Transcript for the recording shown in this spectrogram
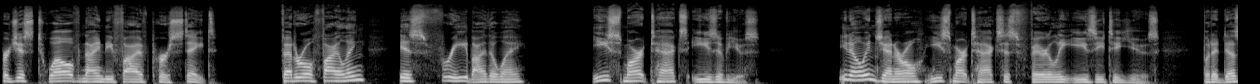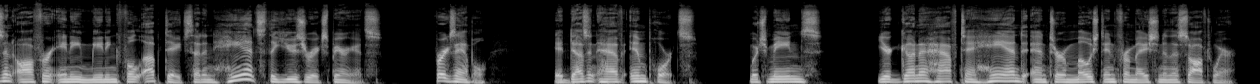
for just $12.95 per state. Federal filing is free, by the way. eSmart Tax Ease of Use. You know, in general, eSmart Tax is fairly easy to use, but it doesn't offer any meaningful updates that enhance the user experience. For example, it doesn't have imports, which means you're gonna have to hand enter most information in the software.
